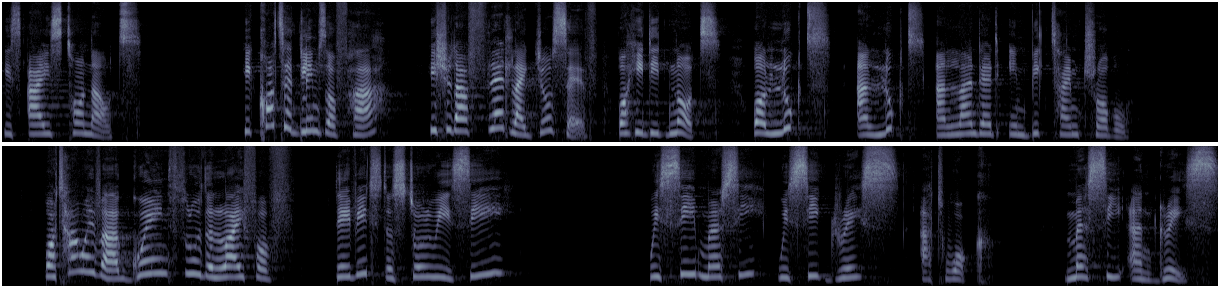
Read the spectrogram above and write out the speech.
his eyes torn out. He caught a glimpse of her. He should have fled like Joseph, but he did not, but looked and looked and landed in big time trouble. But however, going through the life of David, the story we see, we see mercy, we see grace at work. Mercy and grace.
